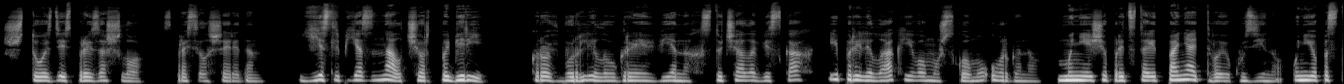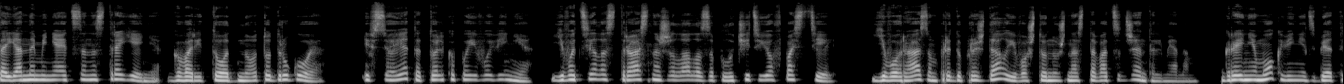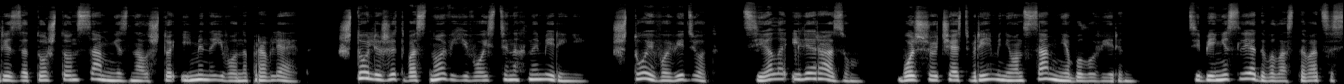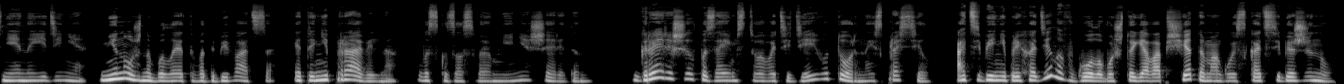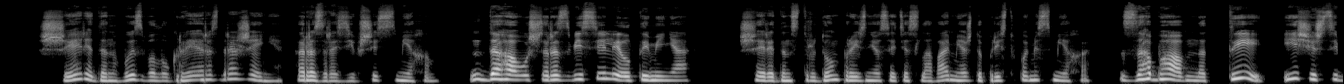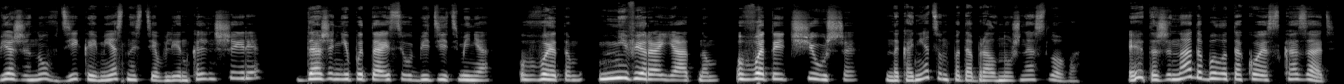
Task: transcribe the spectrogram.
«Что здесь произошло?» – спросил Шеридан. «Если б я знал, черт побери!» Кровь бурлила у Грея в венах, стучала в висках и прилила к его мужскому органу. «Мне еще предстоит понять твою кузину. У нее постоянно меняется настроение, говорит то одно, то другое. И все это только по его вине. Его тело страстно желало заполучить ее в постель. Его разум предупреждал его, что нужно оставаться джентльменом. Грей не мог винить Беатрис за то, что он сам не знал, что именно его направляет. Что лежит в основе его истинных намерений? Что его ведет? Тело или разум? Большую часть времени он сам не был уверен. Тебе не следовало оставаться с ней наедине. Не нужно было этого добиваться. Это неправильно, высказал свое мнение Шеридан. Грей решил позаимствовать идею у Торна и спросил, «А тебе не приходило в голову, что я вообще-то могу искать себе жену?» Шеридан вызвал у Грея раздражение, разразившись смехом. «Да уж, развеселил ты меня!» Шеридан с трудом произнес эти слова между приступами смеха. «Забавно, ты ищешь себе жену в дикой местности в Линкольншире? Даже не пытайся убедить меня в этом невероятном, в этой чуше!» Наконец он подобрал нужное слово. «Это же надо было такое сказать!»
